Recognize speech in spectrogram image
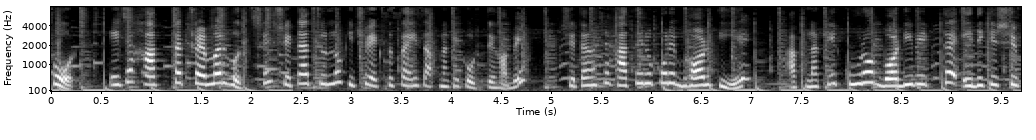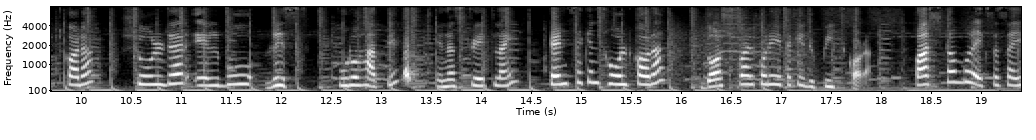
ফোর এই যে হাতটা ট্রেমার হচ্ছে, সেটার জন্য কিছু এক্সারসাইজ আপনাকে করতে হবে। সেটা হচ্ছে হাতের উপরে ভর দিয়ে আপনাকে পুরো বডি ওয়েটটা এদিকে শিফট করা। শোল্ডার এলবো রিস্ট পুরো হাতে in a straight line ten second hold করা, দশ বার করে এটাকে রিপিট করা। পাঁচ নম্বর এক্সারসাইজ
